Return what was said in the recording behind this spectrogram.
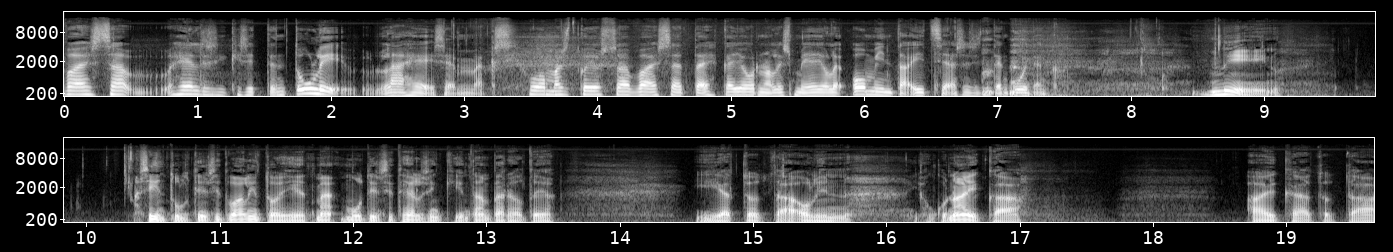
vaiheessa Helsinki sitten tuli läheisemmäksi? Huomasitko jossain vaiheessa, että ehkä journalismi ei ole ominta itseäsi sitten kuitenkaan? Niin, siinä tultiin sitten valintoihin, että mä muutin sitten Helsinkiin Tampereelta ja Ja tota, olin jonkun aikaa, aikaa tota,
